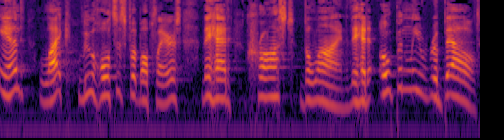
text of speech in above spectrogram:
And, like Lou Holtz's football players, they had crossed the line. They had openly rebelled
